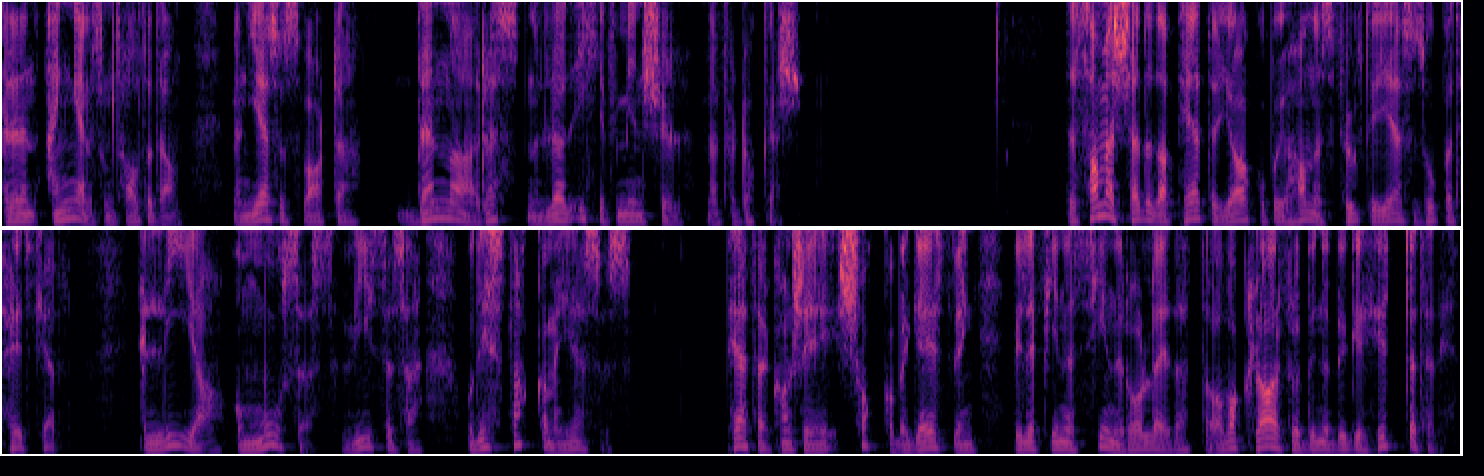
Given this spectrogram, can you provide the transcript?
eller en engel som talte til han, men Jesus svarte, denne røsten lød ikke for min skyld, men for deres. Det samme skjedde da Peter, Jakob og Johannes fulgte Jesus opp på et høyt fjell. Elia og Moses viste seg, og de snakka med Jesus. Peter, kanskje i sjokk og begeistring, ville finne sin rolle i dette og var klar for å begynne å bygge hytte til dem.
